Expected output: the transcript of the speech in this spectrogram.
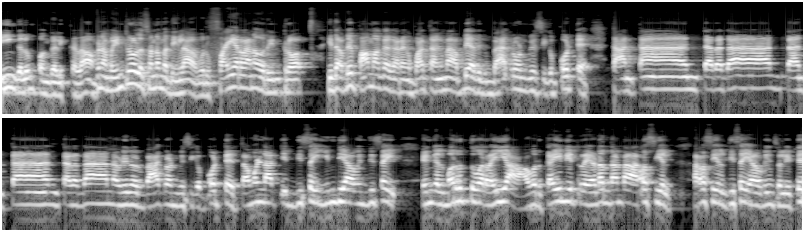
நீங்களும் பங்களிக்கலாம். இப்போ நம்ம இன்ட்ரோவில் சொன்ன பார்த்தீங்களா ஒரு ஃபயரான ஒரு இன்ட்ரோ இது அப்படியே பாமக காரங்க பார்த்தாங்கன்னா அப்படியே அதுக்கு பேக்ரவுண்ட் மியூசிக்கை போட்டு டான் டான் டடடான் டான் டான் டடடான் அப்படின்னு ஒரு பேக்ரவுண்ட் மியூசிக்கை போட்டு தமிழ்நாட்டின் திசை இந்தியாவின் திசை எங்கள் மருத்துவர் ஐயா அவர் கை நீட்டுற இடம் தாண்டா அரசியல் அரசியல் திசை அப்படின்னு சொல்லிட்டு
